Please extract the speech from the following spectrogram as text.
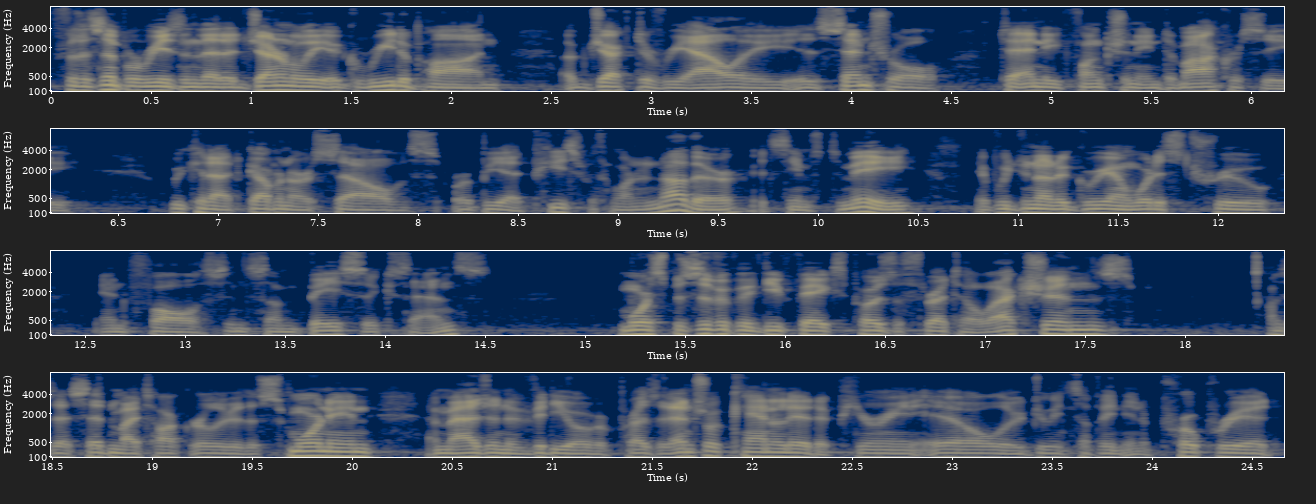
for the simple reason that a generally agreed upon objective reality is central to any functioning democracy. We cannot govern ourselves or be at peace with one another, it seems to me, if we do not agree on what is true and false in some basic sense. More specifically, deepfakes pose a threat to elections. As I said in my talk earlier this morning, imagine a video of a presidential candidate appearing ill or doing something inappropriate,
